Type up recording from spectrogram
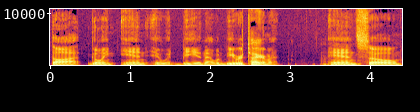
thought going in it would be, and that would be retirement. Mm-hmm. And so,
